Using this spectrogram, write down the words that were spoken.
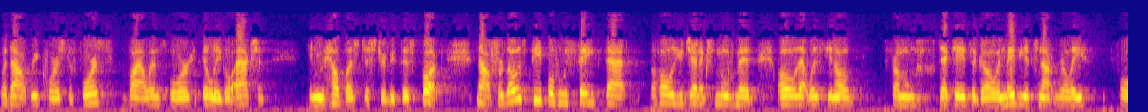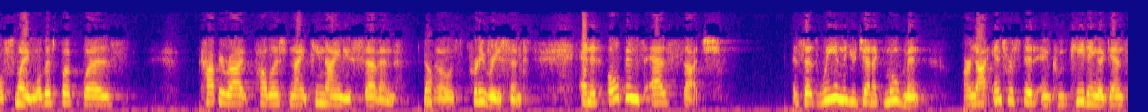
without recourse to force, violence, or illegal action. Can you help us distribute this book? Now, for those people who think that the whole eugenics movement, oh, that was, you know, from decades ago, and maybe it's not really full swing. Well, this book was copyright published 1997, Yeah. so it's pretty recent. And it opens as such. It says, we in the eugenic movement are not interested in competing against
